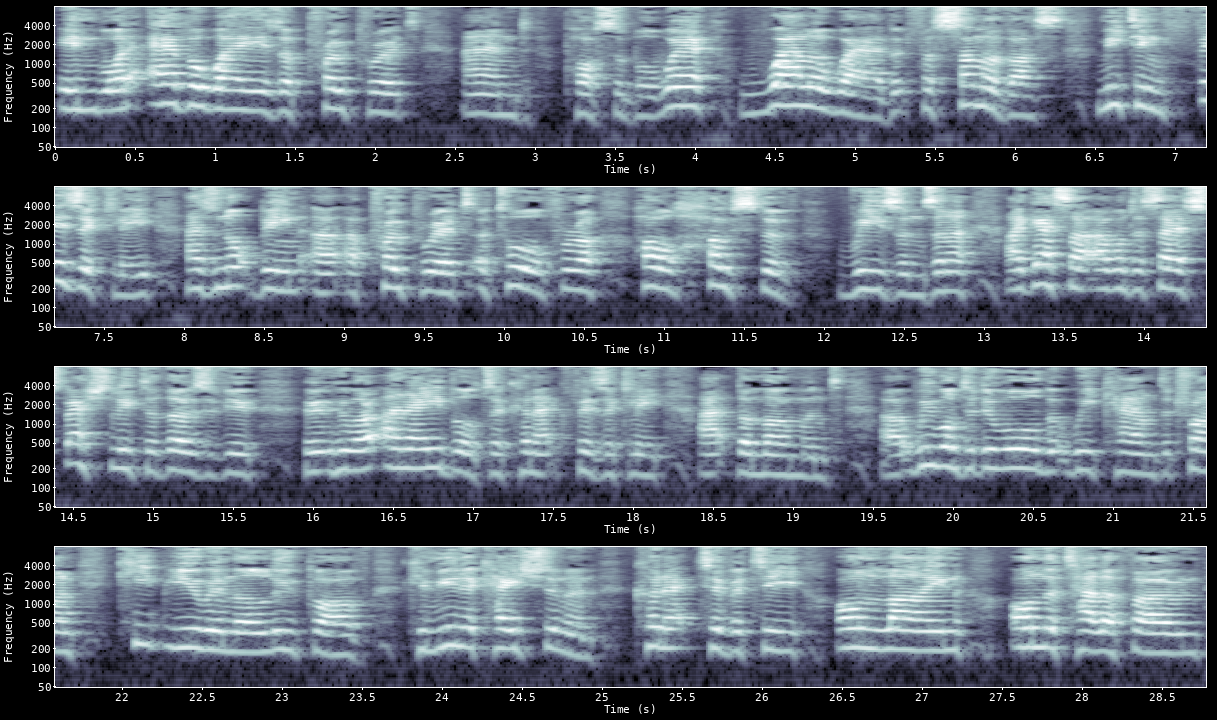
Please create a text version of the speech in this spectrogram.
in whatever way is appropriate and possible. We're well aware that for some of us, meeting physically has not been uh, appropriate at all for a whole host of reasons. And I, I guess I, I, want to say, especially to those of you who, who are unable to connect physically at the moment, uh, we want to do all that we can to try and keep you in the loop of communication and connectivity online, on the telephone,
